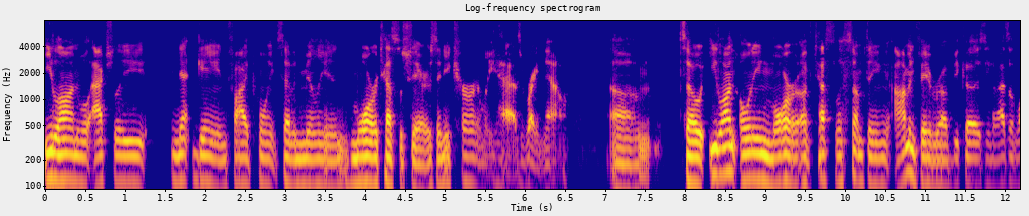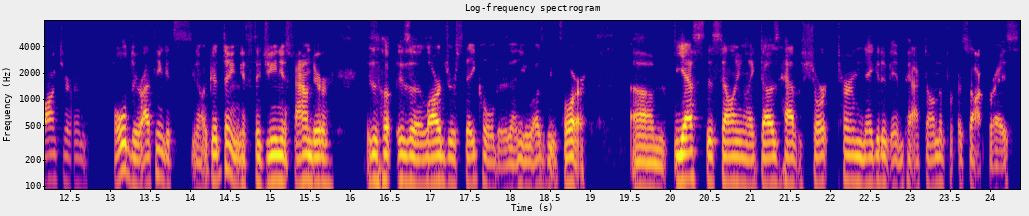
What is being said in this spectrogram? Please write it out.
Elon will actually net gain 5.7 million more Tesla shares than he currently has right now. Um, so Elon owning more of Tesla something I'm in favor of because you know as a long term holder, I think it's you know a good thing if the genius founder is a, is a larger stakeholder than he was before. Um, yes, the selling like does have a short term negative impact on the stock price,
